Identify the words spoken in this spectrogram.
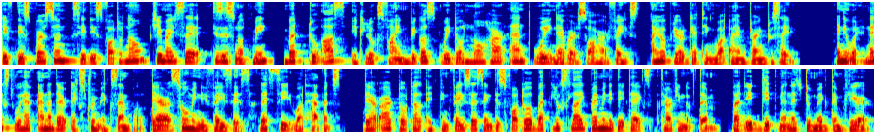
If this person see this photo now, she might say, this is not me. But to us, it looks fine because we don't know her and we never saw her face. I hope you're getting what I am trying to say. Anyway, next we have another extreme example. There are so many faces. Let's see what happens. There are total 18 faces in this photo but looks like Remini detects 13 of them. But it did manage to make them clear.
